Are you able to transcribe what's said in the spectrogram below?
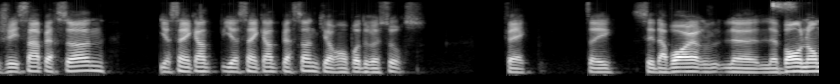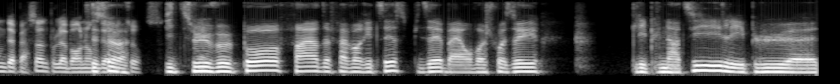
j'ai 100 personnes, il y a 50, il y a 50 personnes qui n'auront pas de ressources. Fait c'est d'avoir le, bon nombre de personnes pour le bon nombre de ressources. Puis tu veux pas faire de favoritisme puis dire ben on va choisir les plus nantis, les plus euh,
